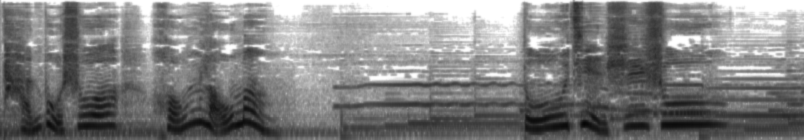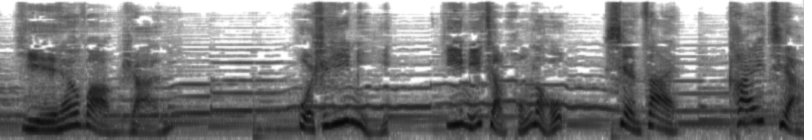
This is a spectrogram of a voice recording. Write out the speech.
谈不说《红楼梦》，读尽诗书也枉然。我是一米，一米讲红楼，现在开讲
